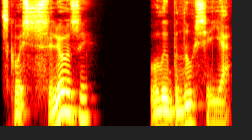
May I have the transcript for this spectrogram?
Сквозь слезы улыбнусь я.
